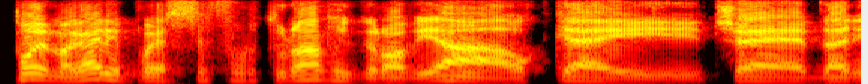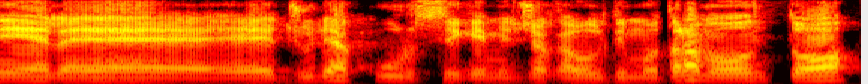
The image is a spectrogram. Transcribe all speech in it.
Poi magari puoi essere fortunato e trovi, ah, ok, c'è Daniele e Giulia Cursi che mi gioca l'ultimo tramonto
